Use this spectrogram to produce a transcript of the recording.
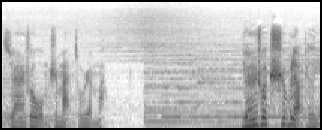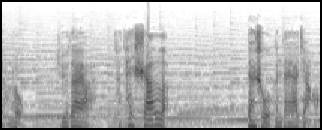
虽然说我们是满族人嘛。有人说吃不了这个羊肉，觉得呀它太膻了。但是我跟大家讲哦，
